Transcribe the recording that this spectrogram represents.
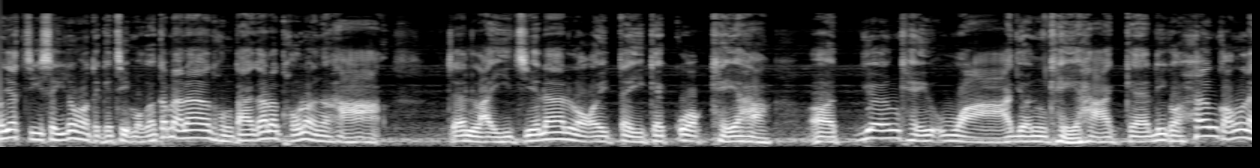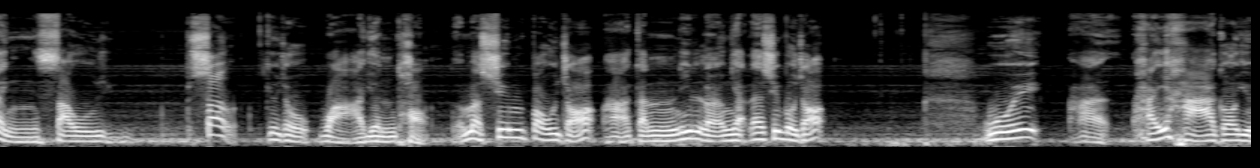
啊，一至四都我哋嘅節目嘅，今日咧同大家都討論下，就係嚟自咧內地嘅國企下，央企華潤旗下嘅呢個香港零售商叫做華潤堂，咁啊宣布咗啊，近呢兩日咧宣布咗會啊喺下個月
